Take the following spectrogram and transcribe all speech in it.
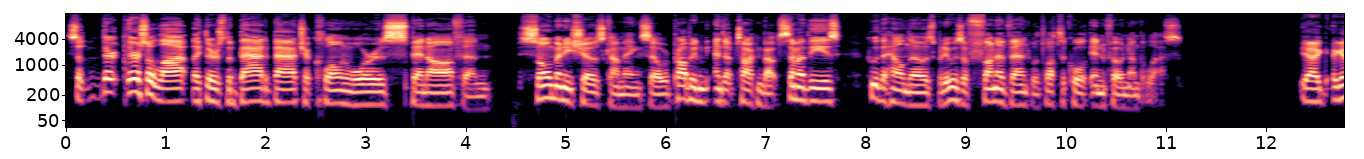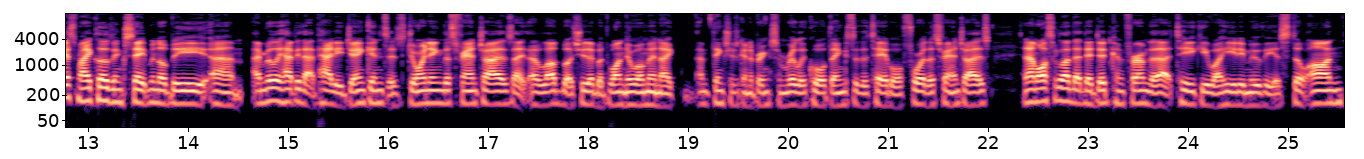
So there, there's a lot. Like there's the Bad Batch, a Clone Wars spinoff, and so many shows coming. So we're probably gonna end up talking about some of these. Who the hell knows? But it was a fun event with lots of cool info nonetheless. Yeah, I guess my closing statement will be um, I'm really happy that Patty Jenkins is joining this franchise. I, I loved what she did with Wonder Woman. I, I think she's going to bring some really cool things to the table for this franchise. And I'm also glad that they did confirm that that Taika Waititi movie is still on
